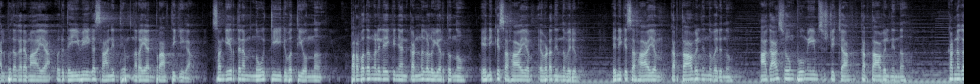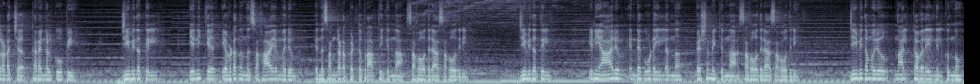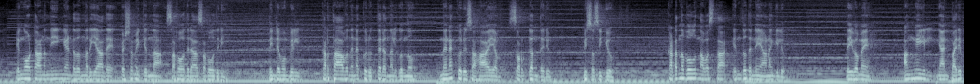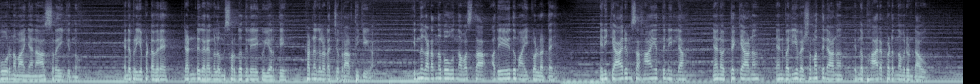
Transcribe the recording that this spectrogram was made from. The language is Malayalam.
അത്ഭുതകരമായ ഒരു ദൈവീക സാന്നിധ്യം നിറയാൻ പ്രാർത്ഥിക്കുക. സങ്കീർത്തനം നൂറ്റി ഇരുപത്തിയൊന്ന് പർവതങ്ങളിലേക്ക് ഞാൻ കണ്ണുകൾ ഉയർത്തുന്നു. എനിക്ക് സഹായം എവിടെ നിന്ന് വരും? എനിക്ക് സഹായം കർത്താവിൽ നിന്ന് വരുന്നു. ആകാശവും ഭൂമിയും സൃഷ്ടിച്ച കർത്താവിൽ നിന്ന് കണ്ണുകളടച്ച് കരങ്ങൾ കൂപ്പി ജീവിതത്തിൽ എനിക്ക് എവിടെ നിന്ന് സഹായം വരും എന്ന് സങ്കടപ്പെട്ട് പ്രാർത്ഥിക്കുന്ന സഹോദര സഹോദരി. ജീവിതത്തിൽ ഇനി ആരും എന്റെ കൂടെ ഇല്ലെന്ന് വിഷമിക്കുന്ന സഹോദര സഹോദരി. ജീവിതം ഒരു നാൽക്കവലയിൽ നിൽക്കുന്നു. എങ്ങോട്ടാണ് നീങ്ങേണ്ടതെന്നറിയാതെ വിഷമിക്കുന്ന സഹോദര സഹോദരി. നിന്റെ മുമ്പിൽ കർത്താവ് നിനക്കൊരു ഉത്തരം നൽകുന്നു. നിനക്കൊരു സഹായം സ്വർഗം തരും. വിശ്വസിക്കൂ. കടന്നുപോകുന്ന അവസ്ഥ എന്തു തന്നെയാണെങ്കിലും ദൈവമേ അങ്ങയിൽ ഞാൻ പരിപൂർണമായി ഞാൻ ആശ്രയിക്കുന്നു. എന്റെ പ്രിയപ്പെട്ടവരെ രണ്ട് കരങ്ങളും സ്വർഗത്തിലേക്ക് ഉയർത്തി കണ്ണുകളടച്ച് പ്രാർത്ഥിക്കുക. ഇന്ന് കടന്നു പോകുന്ന അവസ്ഥ അതേതുമായിക്കൊള്ളട്ടെ. എനിക്കാരും സഹായത്തിനില്ല. ഞാൻ ഒറ്റയ്ക്കാണ്. ഞാൻ വലിയ വിഷമത്തിലാണ് എന്ന് ഭാരപ്പെടുന്നവരുണ്ടാവും.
